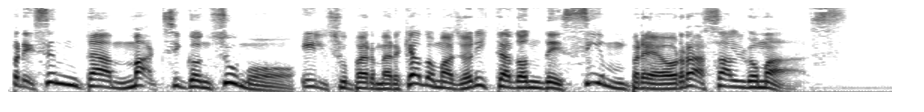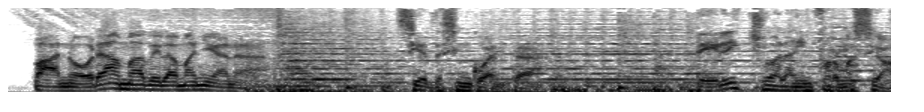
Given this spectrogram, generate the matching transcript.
Presenta Maxi Consumo, el supermercado mayorista donde siempre ahorras algo más. Panorama de la mañana. 750. Derecho a la información.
